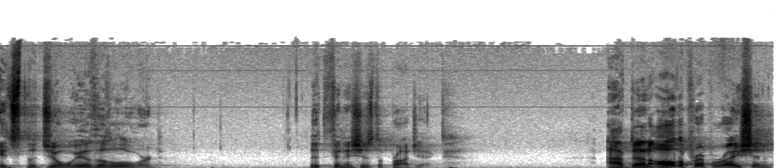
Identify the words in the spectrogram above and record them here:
it's the joy of the Lord that finishes the project. I've done all the preparation,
